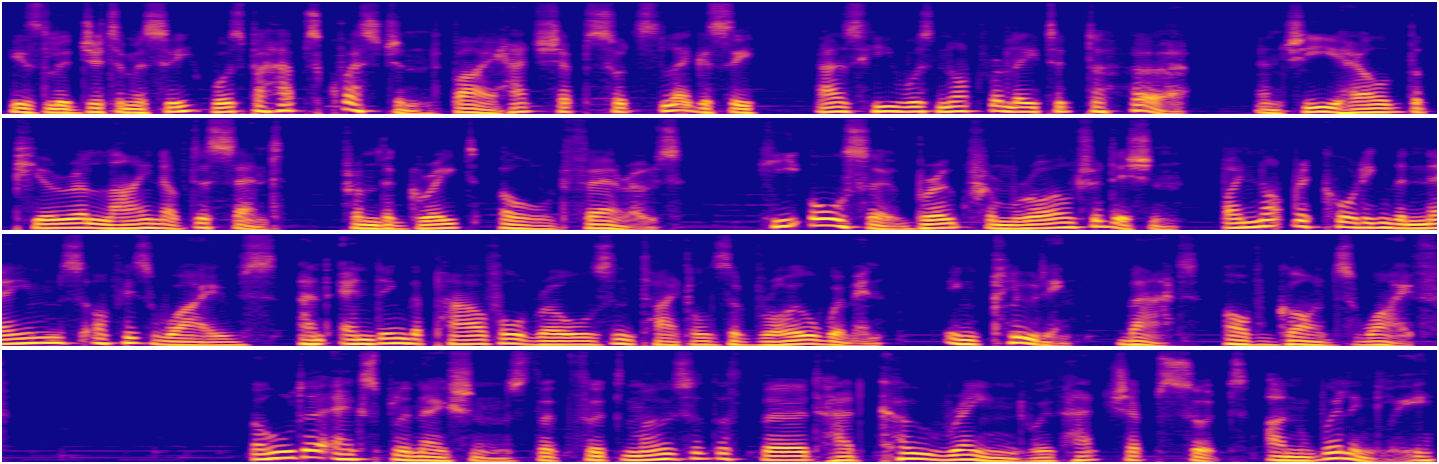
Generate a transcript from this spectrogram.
His legitimacy was perhaps questioned by Hatshepsut's legacy as he was not related to her, and she held the purer line of descent from the great old pharaohs. He also broke from royal tradition by not recording the names of his wives and ending the powerful roles and titles of royal women, including that of God's wife. Older explanations that Thutmose III had co-reigned with Hatshepsut unwillingly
